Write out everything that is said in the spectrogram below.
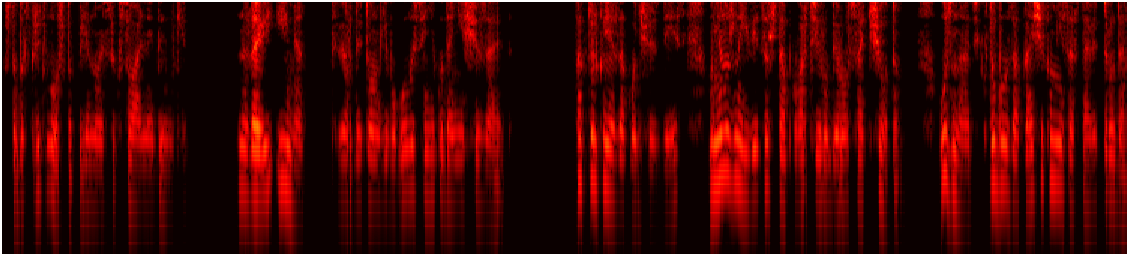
чтобы скрыть ложь под пеленой сексуальной дымки. «Назови имя!» Твердый тон в его голосе никуда не исчезает. Как только я закончу здесь, мне нужно явиться в штаб-квартиру бюро с отчетом. Узнать, кто был заказчиком, не составит труда.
